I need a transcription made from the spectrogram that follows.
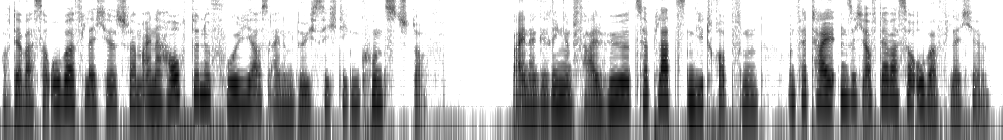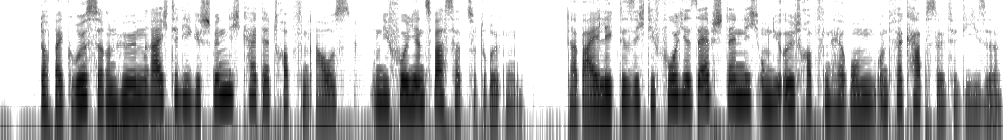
Auf der Wasseroberfläche schwamm eine hauchdünne Folie aus einem durchsichtigen Kunststoff. Bei einer geringen Fallhöhe zerplatzten die Tropfen und verteilten sich auf der Wasseroberfläche. Doch bei größeren Höhen reichte die Geschwindigkeit der Tropfen aus, um die Folie ins Wasser zu drücken. Dabei legte sich die Folie selbstständig um die Öltropfen herum und verkapselte diese.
